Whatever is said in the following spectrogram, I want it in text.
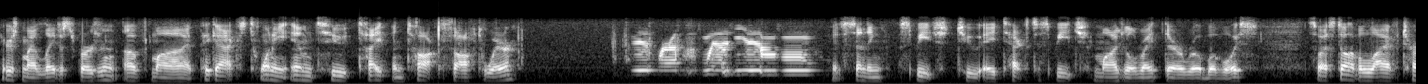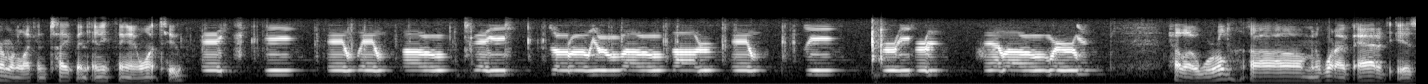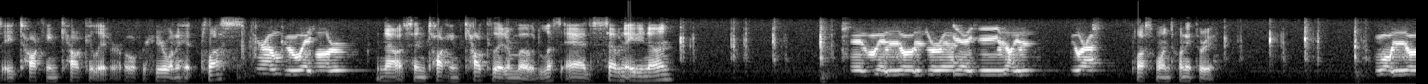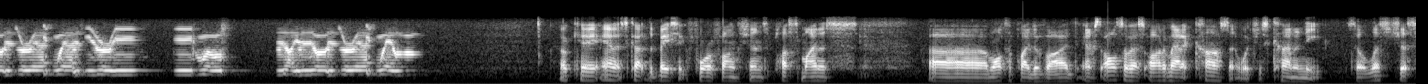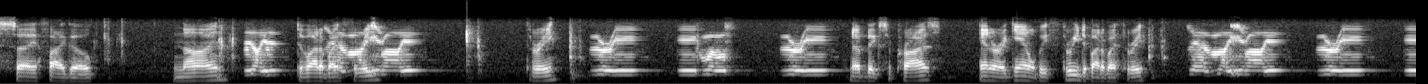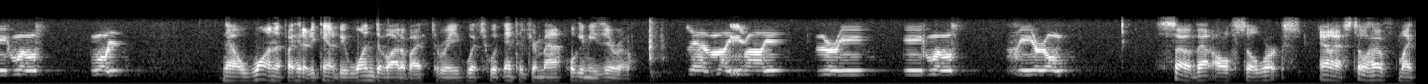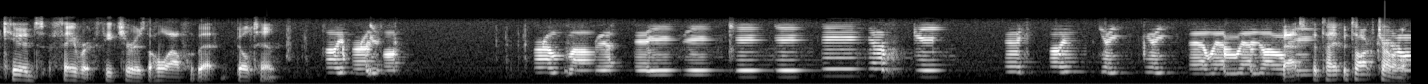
Here's my latest version of my PicAxe 20 M2 Type and Talk software. It's sending speech to a text-to-speech module right there, RoboVoice. So I still have a live terminal. I can type in anything I want to. Hello World. Um, and what I've added is a talking calculator over here when I hit plus. Now it's in talking calculator mode. Let's add 789 plus 123. Okay, and it's got the basic four functions, plus, minus, uh, multiply, divide, and it also has automatic constant, which is kind of neat. So let's just say if I go 9 divided by 3, 3, no big surprise. Enter again will be 3 divided by 3. Now 1, if I hit it again, it'd be 1 divided by 3, which with integer math will give me 0. So that all still works. And I still have my kid's favorite feature is the whole alphabet built in. That's the type and talk terminal.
